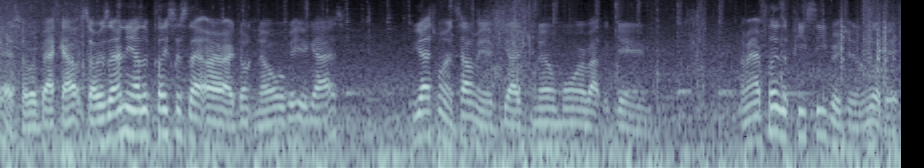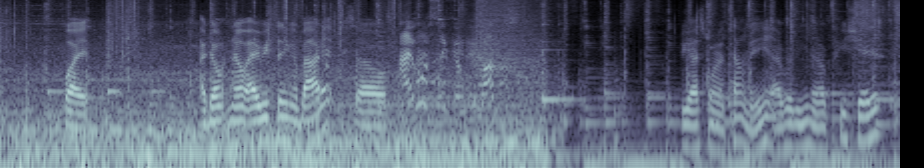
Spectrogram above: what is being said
Yeah, so we're back out. So is there any other places that are I don't know over here, guys? You guys want to tell me if you guys know more about the game? I mean, I played the PC version a little bit, but I don't know everything about it. So I was a gold once. if you guys want to tell me, I would, you know, appreciate it.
